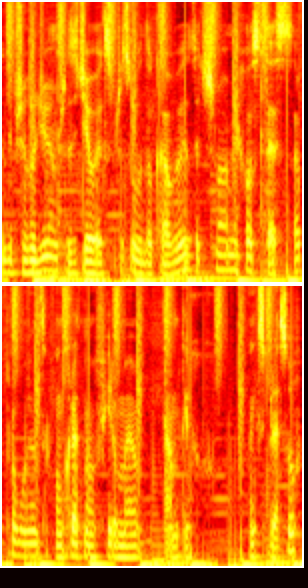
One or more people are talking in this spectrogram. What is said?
Gdy przechodziłem przez dział ekspresów do kawy, zatrzymała mnie hostessa promująca konkretną firmę tamtych ekspresów.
